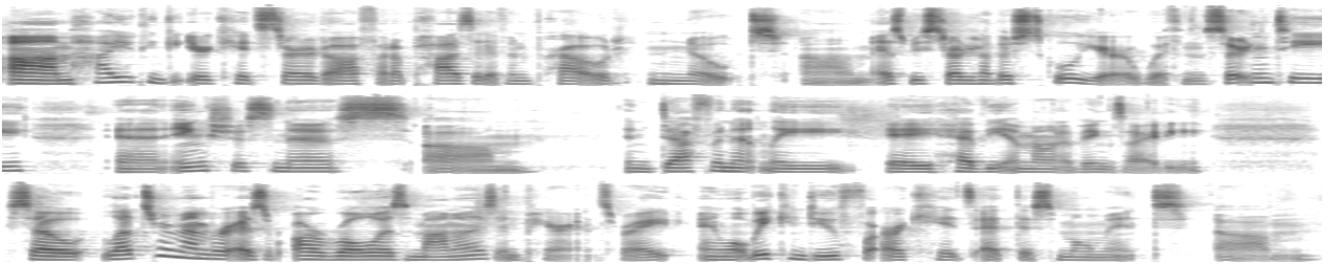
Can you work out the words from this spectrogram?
um, how you can get your kids started off on a positive and proud note um, as we start another school year with uncertainty and anxiousness um, and definitely a heavy amount of anxiety. So let's remember as our role as mamas and parents right? And what we can do for our kids at this moment um,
